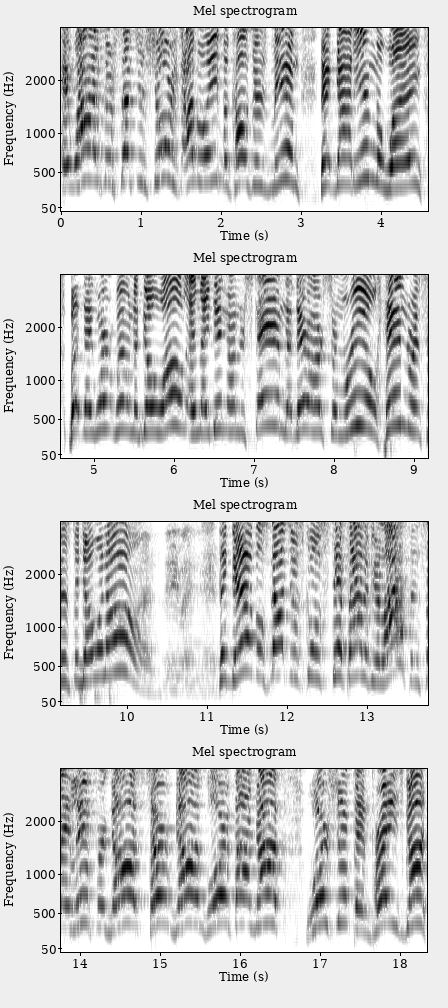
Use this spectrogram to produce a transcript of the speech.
And why is there such a shortage? I believe because there's men that got in the way, but they weren't willing to go on and they didn't understand that there are some real hindrances to going on. Amen. The devil's not just going to step out of your life and say, live for God, serve God, glorify God, worship and praise God.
